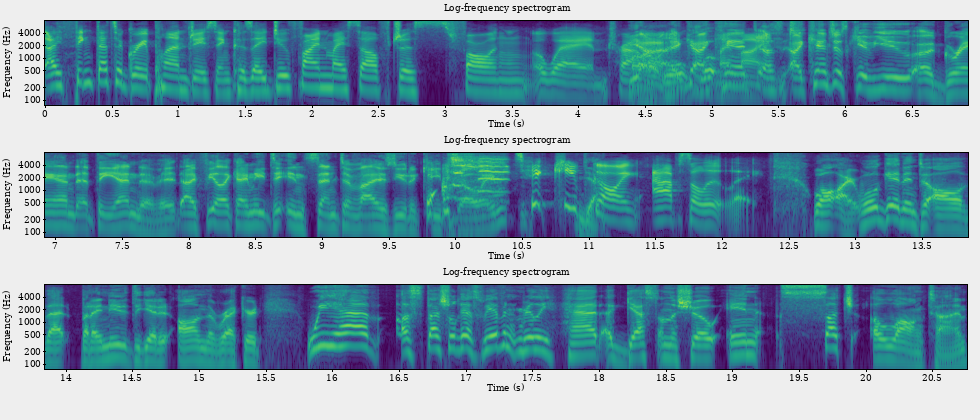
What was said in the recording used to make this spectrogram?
I think that's a great plan, Jason, because I do find myself just falling away and traveling. Yeah, I, I can't. mind. Just, I can't just give you a grand at the end of it. I feel like I need to incentivize you to keep going. to keep Yeah. going. Absolutely. Well, all right, we'll get into all of that, but I needed to get it on the record. We have a special guest. We haven't really had a guest on the show in such a long time,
